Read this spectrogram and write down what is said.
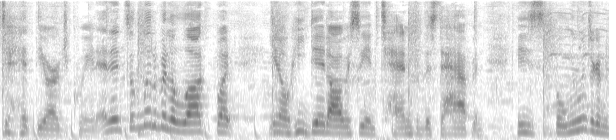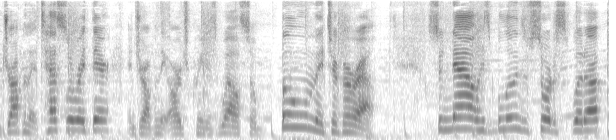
to hit the Arch Queen. And it's a little bit of luck, but, you know, he did obviously intend for this to happen. His balloons are going to drop on that Tesla right there and drop on the Arch Queen as well. So, boom, they took her out. So now his balloons have sort of split up.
